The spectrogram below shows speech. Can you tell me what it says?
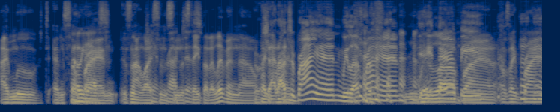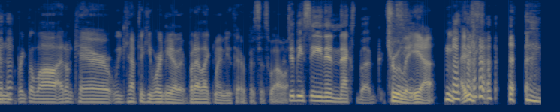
I moved, and so Oh, yes. Brian is not licensed in the state that I live in now. Oh, like, Shout out to Brian. We love Brian. we Gay love therapy. Brian. I was like, Brian, break the law. I don't care. We have to keep working together. But I like my new therapist as well. To be seen in next book. Truly, yeah, I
